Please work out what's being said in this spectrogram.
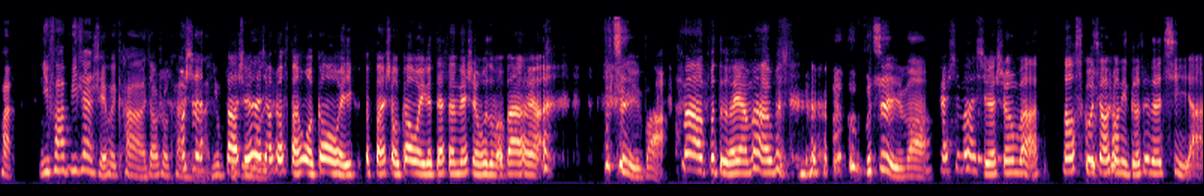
看？你发 B 站谁会看啊？教授看。不是，法学院的教授反我告我一个反手告我一个 defamation，我怎么办呀？不至于吧？骂不得呀，骂不得。不至于吧？还是骂学生吧。Law School 教授，你得罪得起呀？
